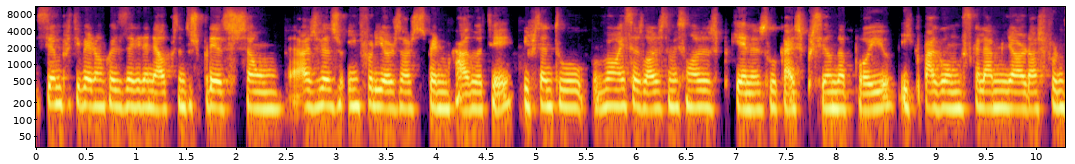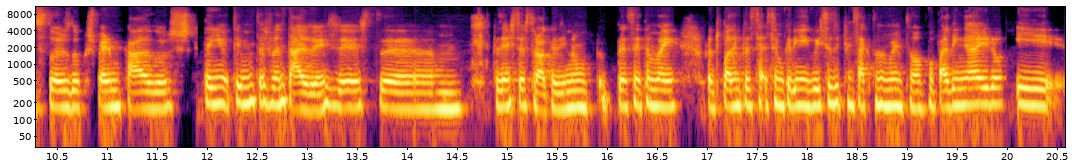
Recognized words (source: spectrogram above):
sempre tiveram coisas a granel, portanto os preços são às vezes inferiores aos supermercado até, e portanto vão a essas lojas, também são lojas pequenas, locais que precisam de apoio e que pagam se calhar melhor aos fornecedores do que os supermercados. Tem, tem muitas vantagens este, um, fazer estas trocas. E não pensei também, podem pensar, ser um bocadinho egoístas e pensar que também estão a poupar dinheiro e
